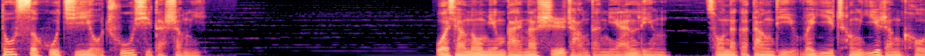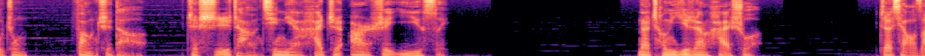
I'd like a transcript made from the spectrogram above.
都似乎极有出息的生意，我想弄明白那师长的年龄，从那个当地唯一成衣人口中，方知道这师长今年还只二十一岁。那成衣人还说：“这小子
